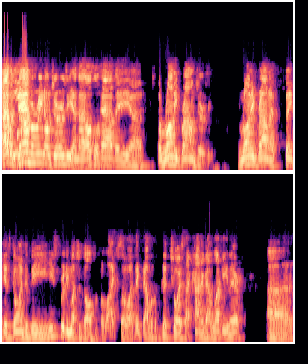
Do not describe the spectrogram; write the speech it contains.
I have a Yeah. Dan Marino jersey, and I also have a uh, a Ronnie Brown jersey. Ronnie Brown, I think, is going to be he's pretty much a Dolphin for life. So I think that was a good choice. I kind of got lucky there. Uh,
